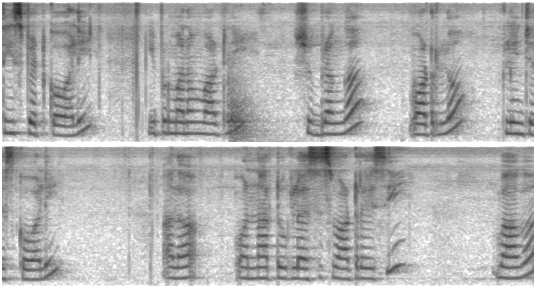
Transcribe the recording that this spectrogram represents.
తీసి పెట్టుకోవాలి ఇప్పుడు మనం వాటిని శుభ్రంగా వాటర్లో క్లీన్ చేసుకోవాలి. అలా one or two glasses water వేసి బాగా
